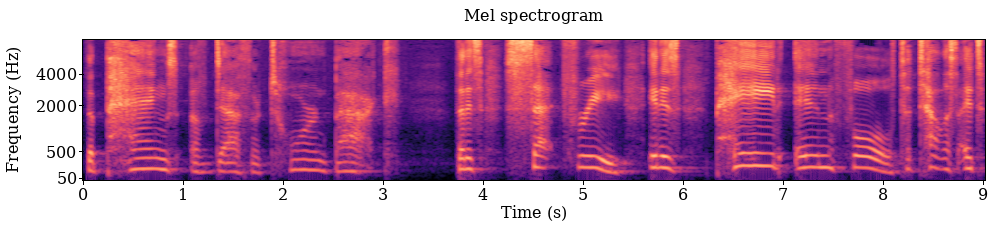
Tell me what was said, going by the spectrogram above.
The pangs of death are torn back, that it's set free. It is paid in full to tell us it's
